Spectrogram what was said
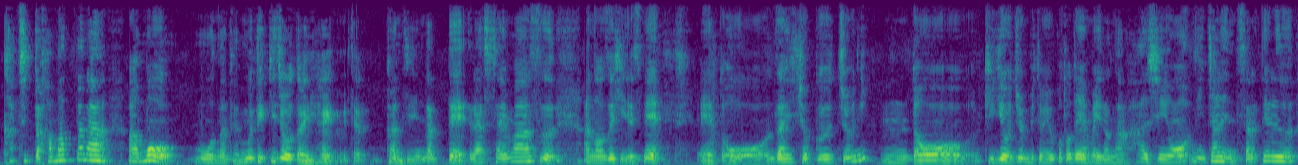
カチッとはまったら、あもう、もうなんて、無敵状態に入るみたいな感じになっていらっしゃいます。あの、ぜひですね、えっ、ー、と、在職中に、うんと、企業準備ということで、まあ、いろんな配信を、にチャレンジされている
